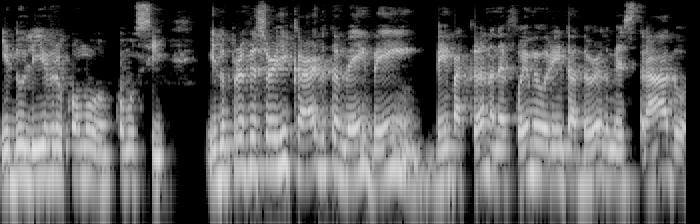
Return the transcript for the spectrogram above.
e do livro como, como si. E do professor Ricardo também, bem, bem bacana, né? Foi meu orientador do mestrado,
